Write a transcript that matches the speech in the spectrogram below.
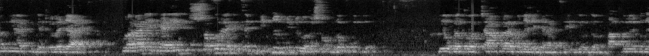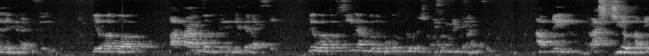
দুনিয়া থেকে চলে যায় কোরআনের কারিম সকলের কাছে ভিন্ন ভিন্নভাবে সংরক্ষিত। কেউ হয়তো চামড়ার মধ্যে লেখা রাখছে, কেউ হয়তো পাথরের মধ্যে লেখা রাখছে, কেউ হয়তো পাতার মধ্যে লেখা রাখছে, কেউ হয়তো সিনার মধ্যে মুখস্থ আপনি রাষ্ট্রীয়ভাবে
